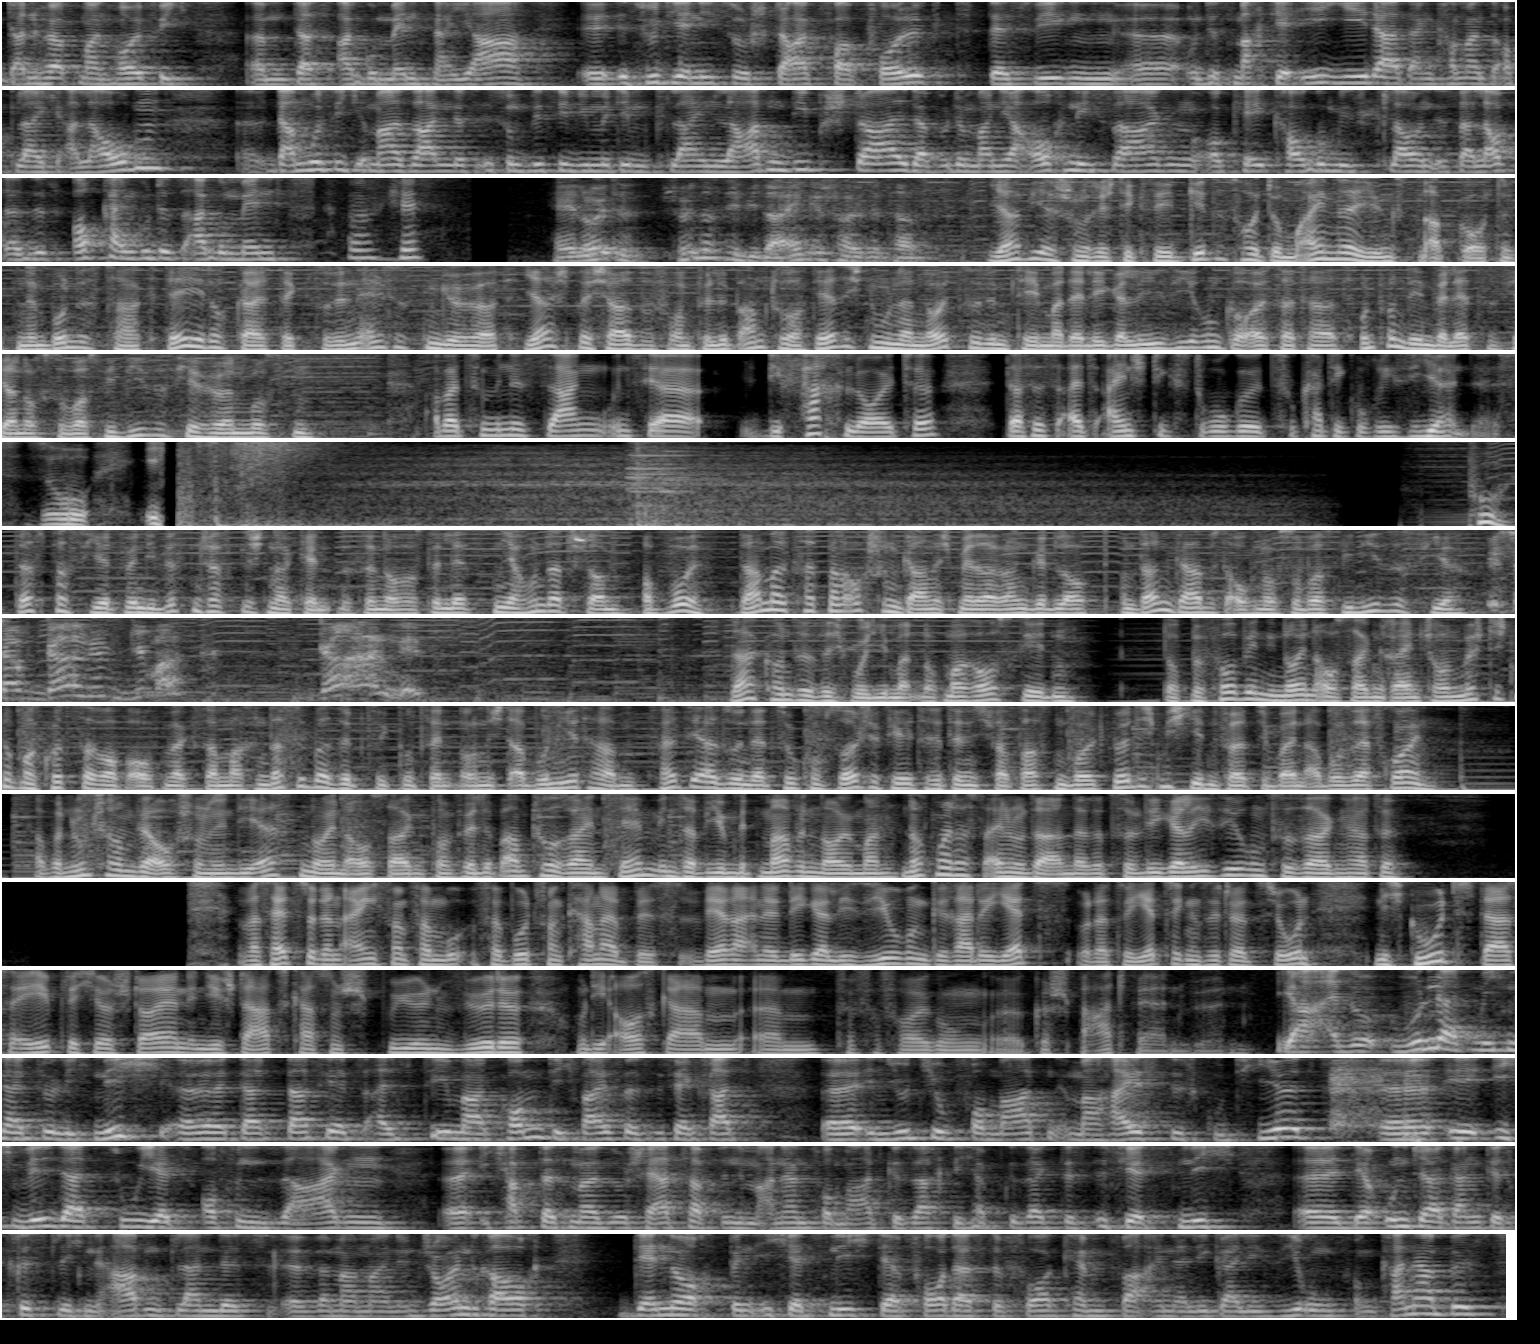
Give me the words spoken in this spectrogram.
Dann hört man häufig ähm, das Argument, na ja, äh, es wird ja nicht so stark verfolgt, deswegen, äh, und das macht ja eh jeder, dann kann man es auch gleich erlauben. Äh, da muss ich immer sagen, das ist so ein bisschen wie mit dem kleinen Ladendiebstahl. Da würde man ja auch nicht sagen, okay, Kaugummis klauen ist erlaubt. Also das ist auch kein gutes Argument. Okay. Hey Leute, schön, dass ihr wieder eingeschaltet habt. Ja, wie ihr schon richtig seht, geht es heute um einen der jüngsten Abgeordneten im Bundestag, der jedoch geistig zu den Ältesten gehört. Ja, ich spreche also von Philipp Amthor, der sich nun erneut zu dem Thema der Legalisierung geäußert hat und von dem wir letztes Jahr noch sowas wie dieses hier hören mussten. Aber zumindest sagen uns ja die Fachleute, dass es als Einstiegsdroge zu kategorisieren ist. So, ich Puh, das passiert, wenn die wissenschaftlichen Erkenntnisse noch aus dem letzten Jahrhundert stammen. Obwohl, damals hat man auch schon gar nicht mehr daran geglaubt. Und dann gab es auch noch sowas wie dieses hier. Ich hab gar nichts gemacht. Gar nichts. Da konnte sich wohl jemand nochmal rausreden. Doch bevor wir in die neuen Aussagen reinschauen, möchte ich nochmal kurz darauf aufmerksam machen, dass über 70% noch nicht abonniert haben. Falls ihr also in der Zukunft solche Fehltritte nicht verpassen wollt, würde ich mich jedenfalls über ein Abo sehr freuen. Aber nun schauen wir auch schon in die ersten neuen Aussagen von Philipp Amthor rein, der im Interview mit Marvin Neumann nochmal das ein oder andere zur Legalisierung zu sagen hatte. Was hältst du denn eigentlich vom Verbot von Cannabis? Wäre eine Legalisierung gerade jetzt oder zur jetzigen Situation nicht gut, da es erhebliche Steuern in die Staatskassen spülen würde und die Ausgaben ähm, für Verfolgung äh, gespart werden würden? Ja, also wundert mich natürlich nicht, äh, dass das jetzt als Thema kommt. Ich weiß, das ist ja gerade äh, in YouTube-Formaten immer heiß diskutiert. Äh, ich will dazu jetzt offen sagen, ich habe das mal so scherzhaft in einem anderen Format gesagt. Ich habe gesagt, das ist jetzt nicht äh, der Untergang des christlichen Abendlandes, äh, wenn man mal einen Joint raucht. Dennoch bin ich jetzt nicht der vorderste Vorkämpfer einer Legalisierung von Cannabis.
